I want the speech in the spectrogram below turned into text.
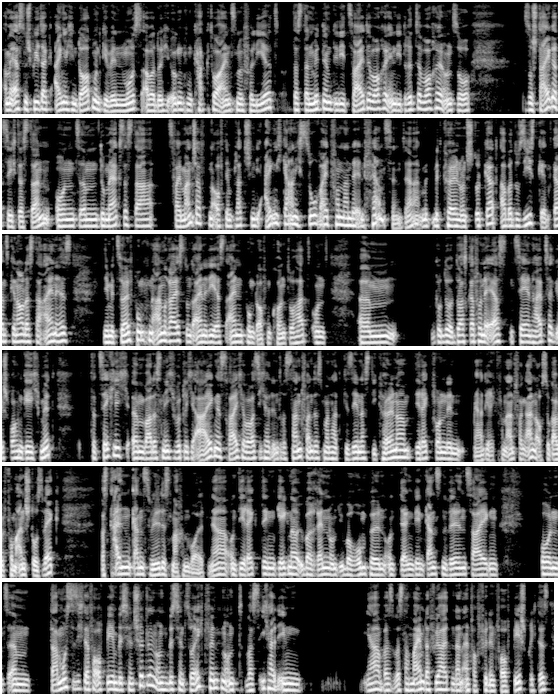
am ersten Spieltag eigentlich in Dortmund gewinnen muss, aber durch irgendeinen Kacktor 1-0 verliert, das dann mitnimmt in die zweite Woche, in die dritte Woche und so so steigert sich das dann. Und ähm, du merkst, dass da zwei Mannschaften auf dem Platz stehen, die eigentlich gar nicht so weit voneinander entfernt sind, ja, mit, mit Köln und Stuttgart, aber du siehst ganz genau, dass da eine ist, die mit zwölf Punkten anreist und eine, die erst einen Punkt auf dem Konto hat. Und ähm, du, du hast gerade von der ersten zähen Halbzeit gesprochen, gehe ich mit. Tatsächlich ähm, war das nicht wirklich ereignisreich, aber was ich halt interessant fand, ist, man hat gesehen, dass die Kölner direkt von den, ja, direkt von Anfang an, auch sogar vom Anstoß weg, was kein ganz Wildes machen wollten, ja, und direkt den Gegner überrennen und überrumpeln und den, den ganzen Willen zeigen. Und ähm, da musste sich der VfB ein bisschen schütteln und ein bisschen zurechtfinden. Und was ich halt eben, ja, was, was nach meinem Dafürhalten dann einfach für den VfB spricht, ist,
